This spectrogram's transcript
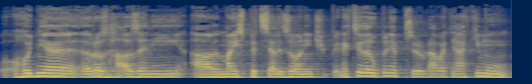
hodně rozházený a mají specializovaný čipy. Nechci to úplně přirovnávat nějakému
